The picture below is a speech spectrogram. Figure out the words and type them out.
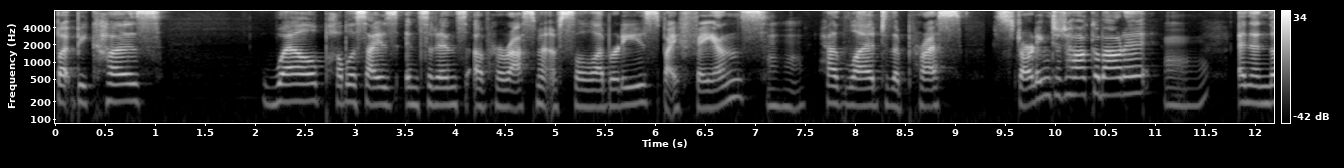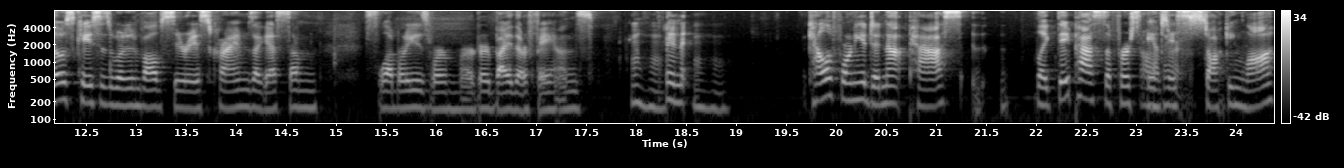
but because well publicized incidents of harassment of celebrities by fans mm-hmm. had led to the press starting to talk about it. Mm-hmm. And then those cases would involve serious crimes. I guess some celebrities were murdered by their fans. Mm-hmm. And California did not pass like they passed the first oh, that's right. anti-stalking law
